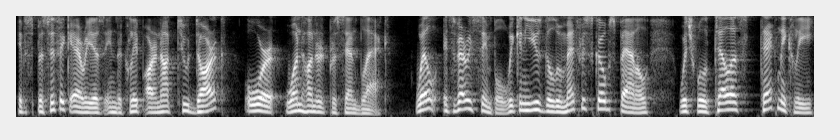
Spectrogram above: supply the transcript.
if specific areas in the clip are not too dark or 100% black? Well, it's very simple. We can use the Lumetri Scopes panel, which will tell us technically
